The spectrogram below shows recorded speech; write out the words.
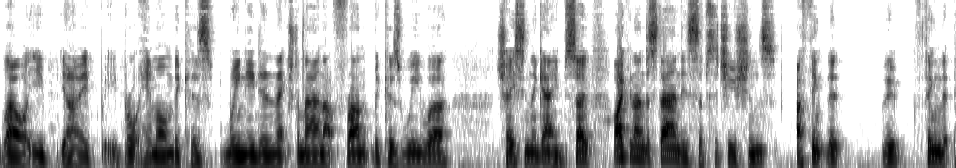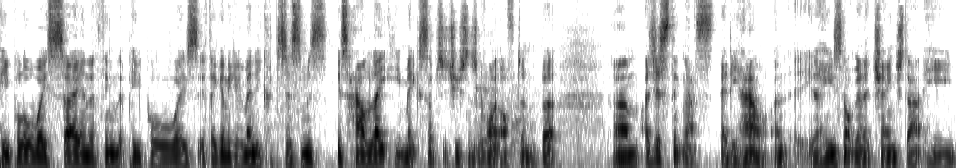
well, he, you know, he, he brought him on because we needed an extra man up front because we were chasing the game. So I can understand his substitutions. I think that the thing that people always say and the thing that people always, if they're going to give him any criticism, is, is how late he makes substitutions quite often. But um, I just think that's Eddie Howe, and you know he's not going to change that. He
